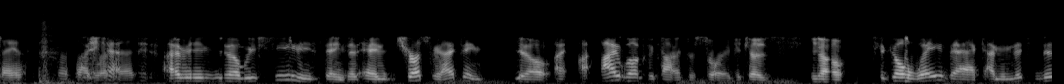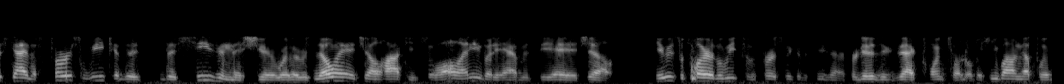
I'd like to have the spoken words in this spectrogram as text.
say. Let's talk about Yeah. I mean, you know, we've seen these things, and, and trust me, I think, you know, I I, I love the Conacher story because, you know, to go way back, I mean, this this guy, the first week of the the season this year, where there was no NHL hockey, so all anybody had was the AHL. He was the player of the week for the first week of the season. I forget his exact point total, but he wound up with,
